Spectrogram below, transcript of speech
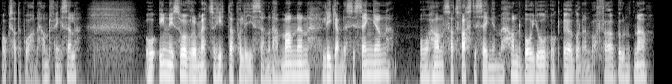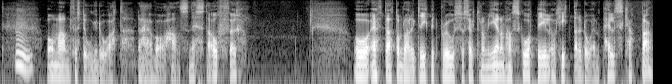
och satte på han i handfängsel. Och inne i sovrummet så hittar polisen den här mannen liggandes i sängen och han satt fast i sängen med handbojor och ögonen var förbundna. Och man förstod ju då att det här var hans nästa offer. Och efter att de då hade gripit Bruce så sökte de igenom hans skåpbil och hittade då en pälskappa.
